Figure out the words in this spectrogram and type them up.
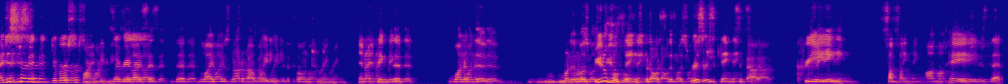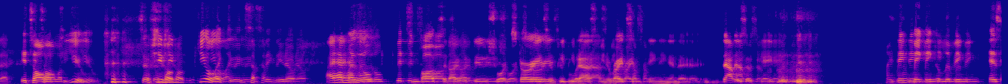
I just started diversifying because I realized that that life was not about waiting for the phone to ring. And I think that one of the one of the most beautiful things, but also the most risky things about creating something on the page is that it's all up to you. so if you don't feel like doing something, you know, I had my little bits and bobs that I would do, short stories, or people would ask me to write something, and uh, that was okay. But I think making a living as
